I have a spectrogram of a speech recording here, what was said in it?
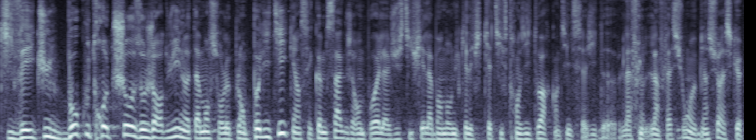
qui véhicule beaucoup trop de choses aujourd'hui, notamment sur le plan politique, hein, c'est comme ça que Jérôme Powell a justifié l'abandon du qualificatif transitoire quand il s'agit de l'inflation, euh, bien sûr. Est-ce que le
